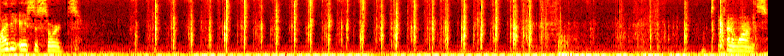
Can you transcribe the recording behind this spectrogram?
Why the Ace of Swords? Ten of Wands.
